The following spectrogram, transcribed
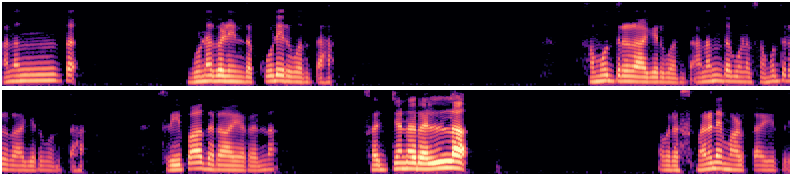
ಅನಂತ ಗುಣಗಳಿಂದ ಕೂಡಿರುವಂತಹ ಸಮುದ್ರರಾಗಿರುವಂಥ ಅನಂತ ಗುಣ ಸಮುದ್ರರಾಗಿರುವಂತಹ ಶ್ರೀಪಾದರಾಯರನ್ನು ಸಜ್ಜನರೆಲ್ಲ ಅವರ ಸ್ಮರಣೆ ಮಾಡ್ತಾ ಇರ್ರಿ,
